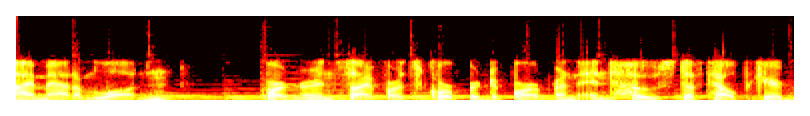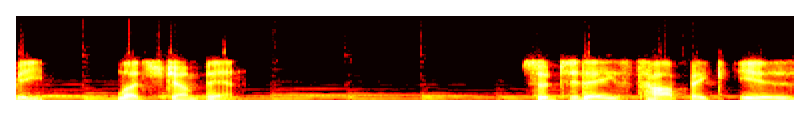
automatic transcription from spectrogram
I'm Adam Lawton, partner in Seyfarth's corporate department and host of Healthcare Beat. Let's jump in. So today's topic is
